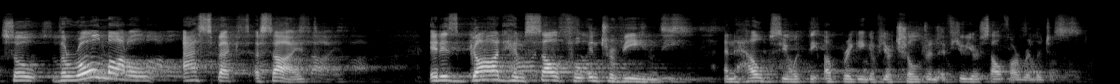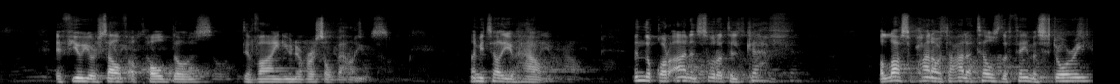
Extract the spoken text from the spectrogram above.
So the role model aspect aside, it is God himself who intervenes and helps you with the upbringing of your children if you yourself are religious. If you yourself uphold those divine universal values. Let me tell you how. In the Quran in Surah Al-Kahf, Allah subhanahu wa ta'ala tells the famous story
